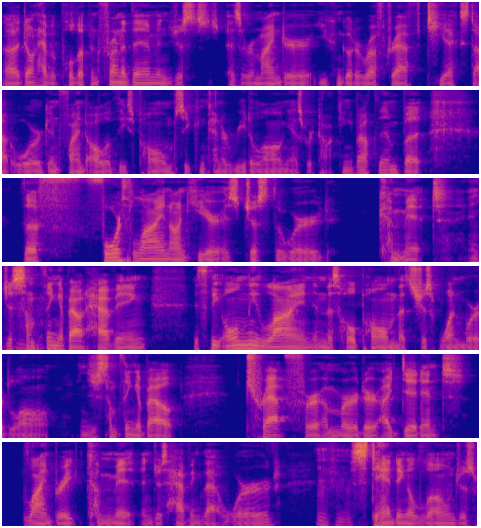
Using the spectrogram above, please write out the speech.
uh, don't have it pulled up in front of them. And just as a reminder, you can go to roughdrafttx.org and find all of these poems so you can kind of read along as we're talking about them. But the f- fourth line on here is just the word commit and just mm-hmm. something about having it's the only line in this whole poem that's just one word long and just something about trap for a murder i didn't line break commit and just having that word mm-hmm. standing alone just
